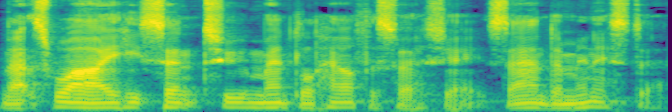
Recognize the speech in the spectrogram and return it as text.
That's why he sent two mental health associates and a minister.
